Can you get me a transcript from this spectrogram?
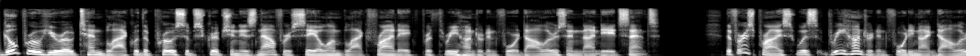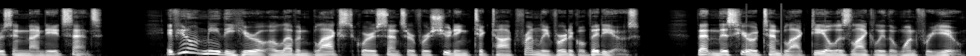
GoPro Hero 10 Black with a Pro subscription is now for sale on Black Friday for $304.98. The first price was $349.98. If you don't need the Hero 11 Black square sensor for shooting TikTok-friendly vertical videos, then this Hero 10 Black deal is likely the one for you.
